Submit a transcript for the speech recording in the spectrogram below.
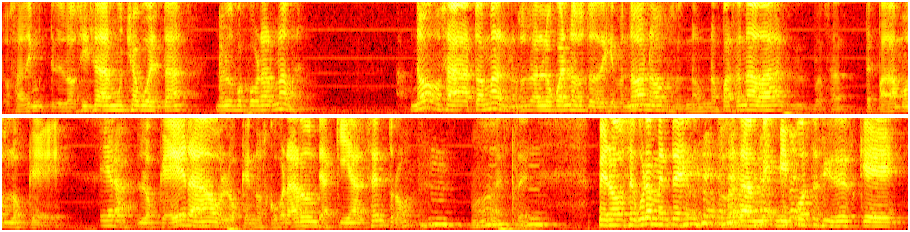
o sea, los hice dar mucha vuelta, no les voy a cobrar nada. No, o sea, a tu madre, nosotros, a lo cual nosotros dijimos, no, no, pues no, no pasa nada, o sea, te pagamos lo que, Era. lo que era o lo que nos cobraron de aquí al centro, ¿no? Este, pero seguramente, o sea, mi, mi hipótesis es que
